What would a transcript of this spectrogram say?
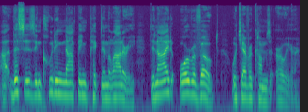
Uh, this is including not being picked in the lottery, denied or revoked, whichever comes earlier.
